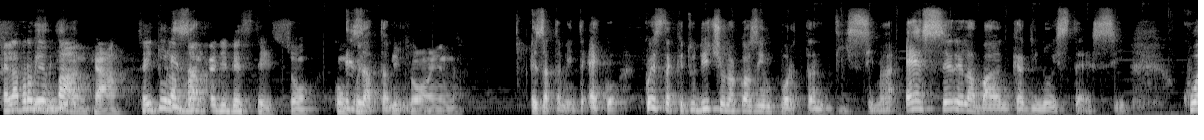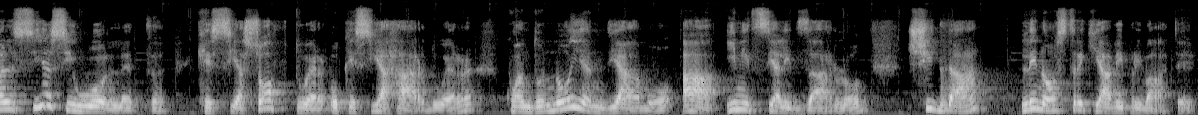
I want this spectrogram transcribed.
È la propria Quindi, banca, sei tu la esatto, banca di te stesso con questi bitcoin. Esattamente, ecco, questa che tu dici è una cosa importantissima, essere la banca di noi stessi. qualsiasi wallet che sia software o che sia hardware, quando noi andiamo a inizializzarlo, ci dà le nostre chiavi private,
